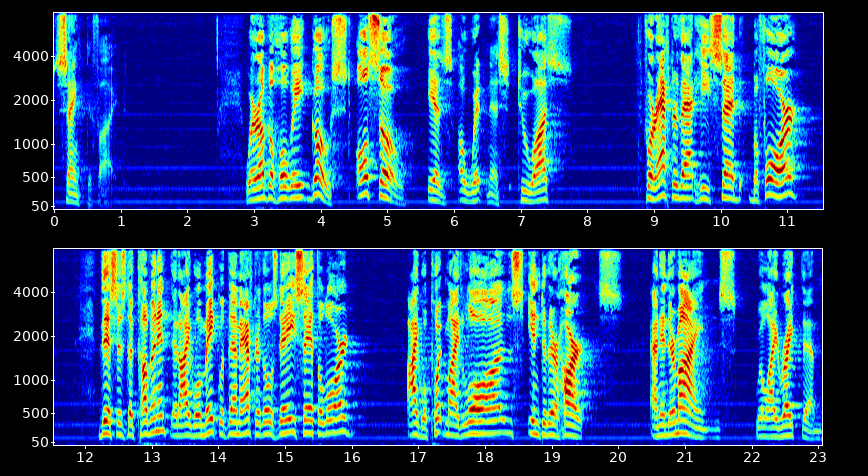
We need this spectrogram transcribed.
sanctified. Whereof the Holy Ghost also is a witness to us. For after that he said before, this is the covenant that I will make with them after those days, saith the Lord. I will put my laws into their hearts, and in their minds will I write them.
